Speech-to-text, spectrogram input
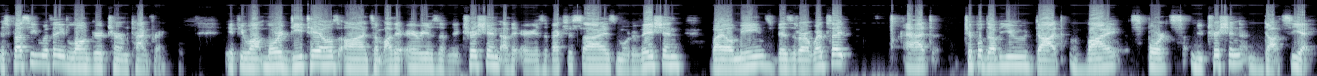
especially with a longer term time frame. If you want more details on some other areas of nutrition, other areas of exercise, motivation, by all means visit our website at www.visportsnutrition.ca.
